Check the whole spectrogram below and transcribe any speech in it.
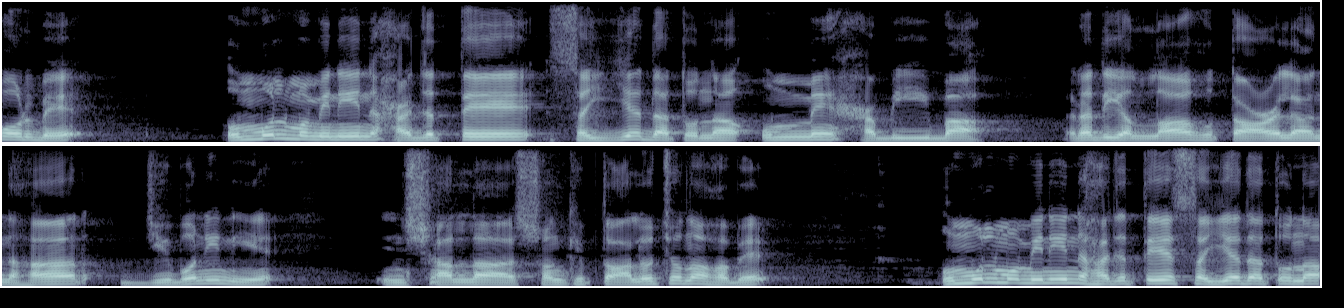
পর্বে উম্মুল মমিনিন হাজতে সৈয়দাতনা উম্মে হাবিবা রাদি আল্লাহ তালানহার জীবনী নিয়ে ইনশাল্লাহ সংক্ষিপ্ত আলোচনা হবে। উম্মুল মমিনিন হাজতে সৈয়দাতনা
